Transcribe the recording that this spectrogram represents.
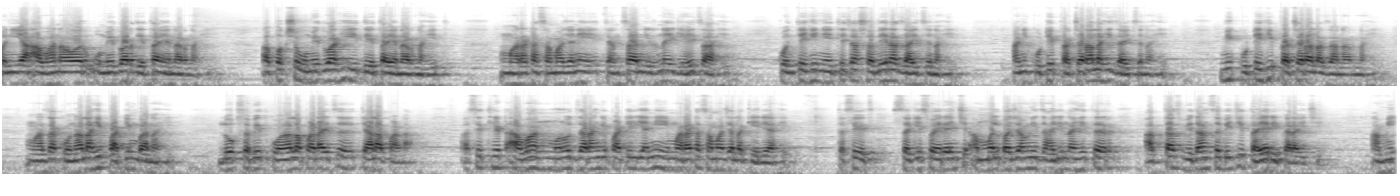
पण या आव्हानावर उमेदवार देता येणार नाही अपक्ष उमेदवारही देता येणार नाहीत. मराठा समाजाने त्यांचा निर्णय घ्यायचा आहे. कोणत्याही नेत्याच्या सभेला जायचं नाही आणि कुठे प्रचारालाही जायचं नाही. मी कुठेही प्रचाराला जाणार नाही. माझा कोणालाही पाठिंबा नाही. लोकसभेत कोणाला पाडायचं त्याला पाडा. असे थेट आव्हान मनोज जरांगे पाटील यांनी मराठा समाजाला केले आहे. तसेच सगळी स्वैऱ्यांची अंमलबजावणी झाली नाही तर आत्ताच विधानसभेची तयारी करायची. आम्ही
